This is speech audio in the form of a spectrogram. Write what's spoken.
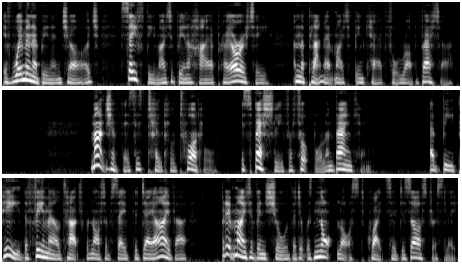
If women had been in charge, safety might have been a higher priority, and the planet might have been cared for rather better. Much of this is total twaddle, especially for football and banking. At BP, the female touch would not have saved the day either, but it might have ensured that it was not lost quite so disastrously.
